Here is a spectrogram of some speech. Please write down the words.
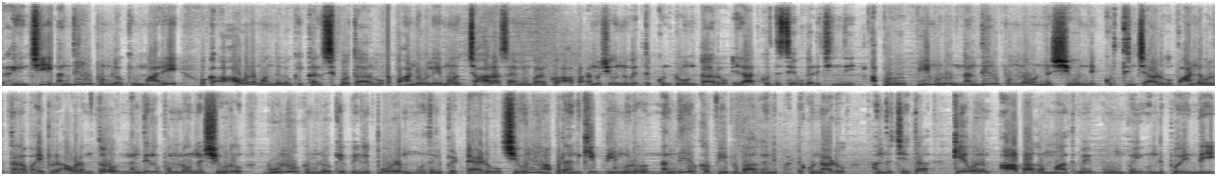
గ్రహించి నంది రూపంలోకి మారి ఒక ఆవుల మందులోకి కలిసిపోతారు. పాండవులేమో చాలా సమయం వరకు ఆ పరమశివుని వెతుక్కుంటూ ఉంటారు. ఇలా కొద్దిసేపు గడిచింది. అప్పుడు భీముడు నంది రూపంలో ఉన్న శివుణ్ణి గుర్తించాడు. పాండవులు తన వైపు రావడంతో నంది రూపంలో ఉన్న శివుడు భూలోకంలోకి వెళ్ళిపోవడం మొదలుపెట్టాడు. శివుని ఆపడానికి భీముడు నంది యొక్క వీపు భాగాన్ని పట్టుకున్నాడు. అందుచేత కేవలం ఆ భాగం మాత్రమే భూమిపై ఉండిపోయింది.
